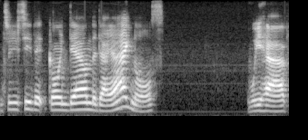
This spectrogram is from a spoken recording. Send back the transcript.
And so you see that going down the diagonals, we have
